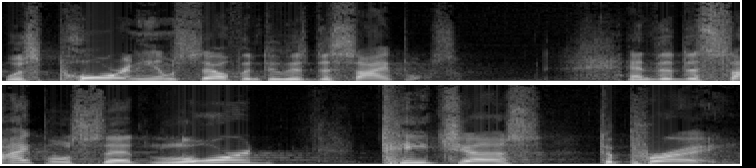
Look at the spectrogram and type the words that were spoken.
was pouring himself into his disciples. And the disciples said, Lord, teach us to pray.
